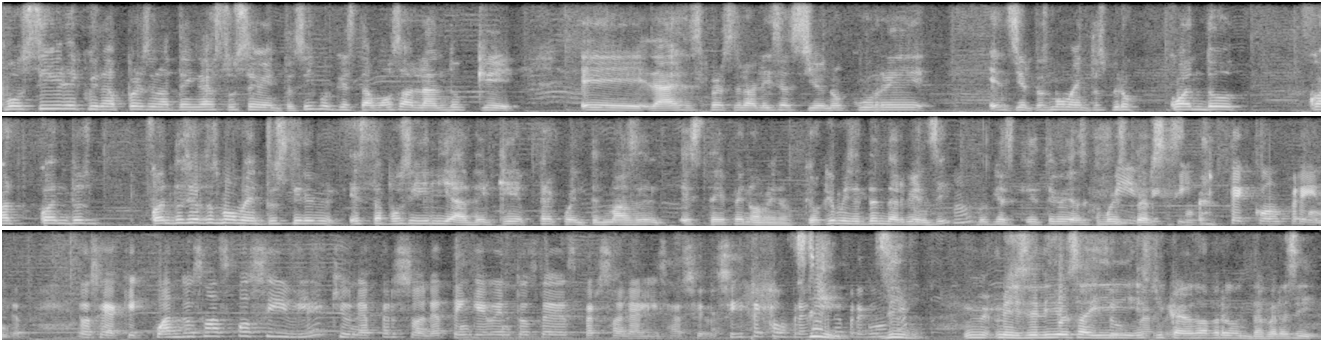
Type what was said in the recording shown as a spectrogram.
posible que una persona tenga estos eventos? Sí, porque estamos hablando que eh, la despersonalización ocurre en ciertos momentos, pero cuando, cuando ¿Cuántos ciertos momentos tienen esta posibilidad de que frecuenten más este fenómeno? Creo que me hice entender bien, ¿sí? Porque es que te veías como sí, Sí, sí, te comprendo. O sea, que ¿cuándo es más posible que una persona tenga eventos de despersonalización? ¿Sí te comprendo sí, pregunta? Sí, me hice líos ahí explicando esa pregunta, pero sí.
